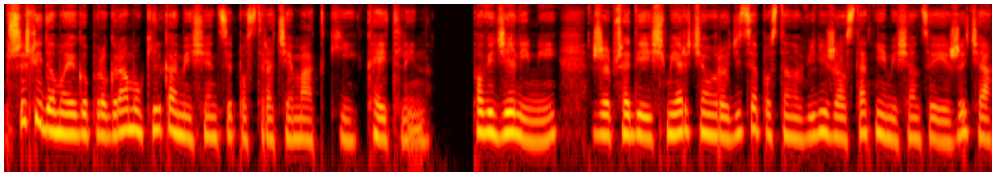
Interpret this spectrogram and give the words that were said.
przyszli do mojego programu kilka miesięcy po stracie matki, Caitlin. Powiedzieli mi, że przed jej śmiercią rodzice postanowili, że ostatnie miesiące jej życia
